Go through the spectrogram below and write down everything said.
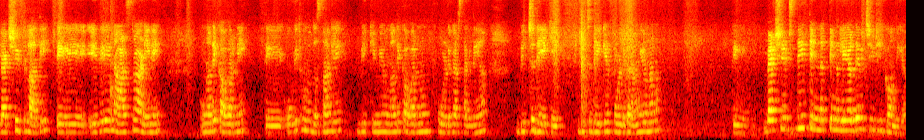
ਬੈੱਡ ਸ਼ੀਟ ਲਾਤੀ ਤੇ ਇਹਦੇ ਨਾਲ ਸਰਾਣੇ ਨੇ ਉਹਨਾਂ ਦੇ ਕਵਰ ਨੇ ਤੇ ਉਹ ਵੀ ਤੁਹਾਨੂੰ ਦੱਸਾਂਗੇ ਵੀ ਕਿਵੇਂ ਉਹਨਾਂ ਦੇ ਕਵਰ ਨੂੰ ਫੋਲਡ ਕਰ ਸਕਦੇ ਆ ਵਿੱਚ ਦੇ ਕੇ। ਵਿੱਚ ਦੇ ਕੇ ਫੋਲਡ ਕਰਾਂਗੇ ਉਹਨਾਂ ਨੂੰ। ਤੇ ਬੈੱਡ ਸ਼ੀਟਸ ਦੀ ਤਿੰਨ ਤਿੰਨ ਲੇਅਰ ਦੇ ਵਿੱਚ ਹੀ ਠੀਕ ਆਉਂਦੀ ਆ।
